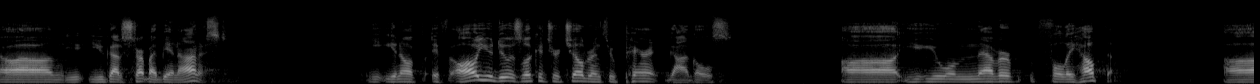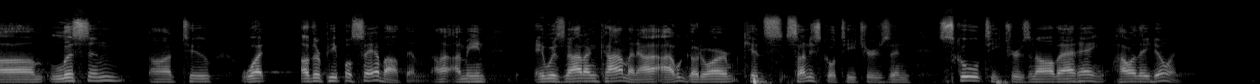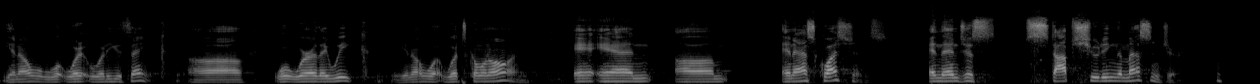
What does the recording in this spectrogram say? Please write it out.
Uh, you you got to start by being honest. You, you, know, if, if all you do is look at your children through parent goggles, uh, you, you, will never fully help them. Um, listen uh, to what other people say about them. I, I mean, it was not uncommon. I, I, would go to our kids' Sunday school teachers and school teachers and all that. Hey, how are they doing? You know, what, what, what do you think? Uh, where are they weak? You know, what, what's going on? And, and, um, and ask questions. And then just stop shooting the messenger.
